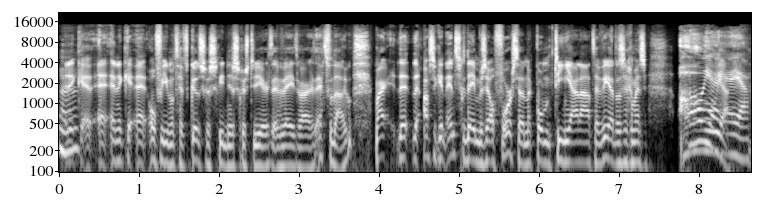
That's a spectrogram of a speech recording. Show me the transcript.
Mhm. en ik, eh, en ik, eh, of iemand heeft kunstgeschiedenis gestudeerd en weet waar het echt vandaan komt. Maar de- de- als ik in Enschede mezelf voorstel, dan kom ik tien jaar later weer. Dan zeggen mensen: Oh, Oh, ja, ja. ja,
